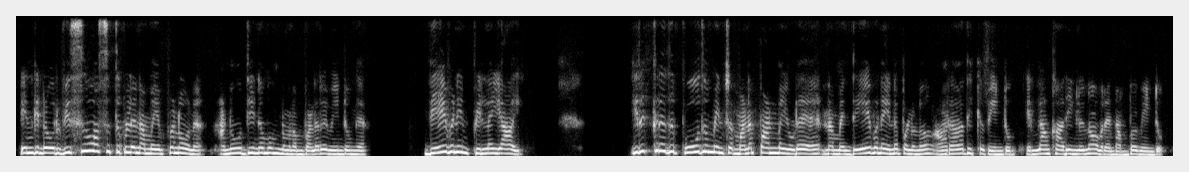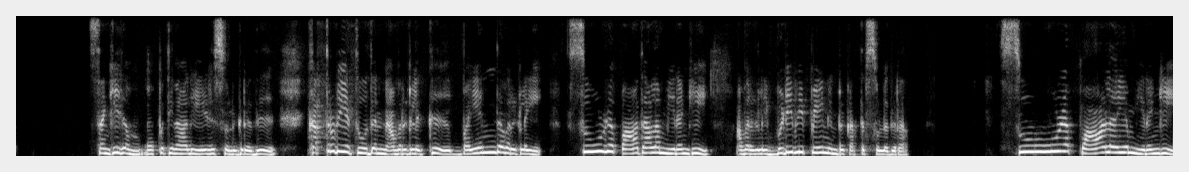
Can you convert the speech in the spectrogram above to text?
என்கின்ற ஒரு விசுவாசத்துக்குள்ள நம்ம எப்பனோன்னு அனுதினமும் நம்ம வளர வேண்டுங்க. தேவனின் பிள்ளையாய் இருக்கிறது போதும் என்ற மனப்பான்மையோட நம்ம தேவனை என்ன பண்ணணும்? ஆராதிக்க வேண்டும். எல்லா காரியங்களிலும் அவரை நம்ப வேண்டும். சங்கீதம் முப்பத்தி நாலு ஏழு சொல்கிறது கத்தருடைய தூதன் அவர்களுக்கு பயந்தவர்களை சூழ பாதாளம் இறங்கி அவர்களை விடுவிப்பேன் என்று கத்தர் சொல்லுகிறார். சூழ பாளையம் இறங்கி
